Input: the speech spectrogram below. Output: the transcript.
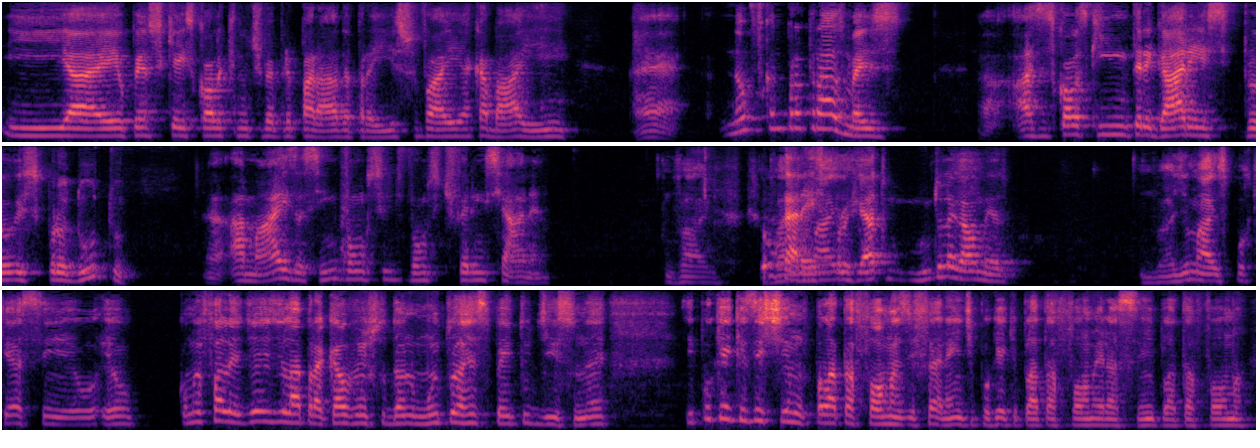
E aí eu penso que a escola que não estiver preparada para isso vai acabar aí, é, não ficando para trás, mas as escolas que entregarem esse, esse produto a mais, assim, vão se, vão se diferenciar, né? Vai. Show, vai cara, demais. esse projeto muito legal mesmo. Vai demais, porque assim, eu, eu como eu falei, desde lá para cá eu venho estudando muito a respeito disso, né? E por que, que existiam plataformas diferentes? Por que, que plataforma era assim, plataforma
